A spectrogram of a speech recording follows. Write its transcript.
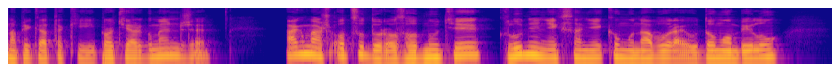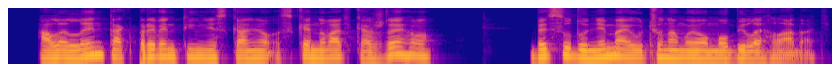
napríklad taký protiargument, že ak máš odsudu rozhodnutie, kľudne nech sa niekomu nabúrajú do mobilu, ale len tak preventívne skano- skenovať každého. bez súdu nemajú čo na mojom mobile hľadať.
